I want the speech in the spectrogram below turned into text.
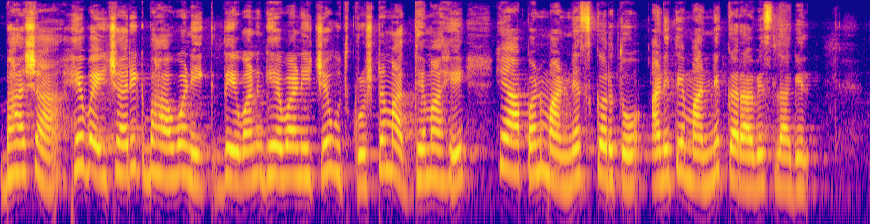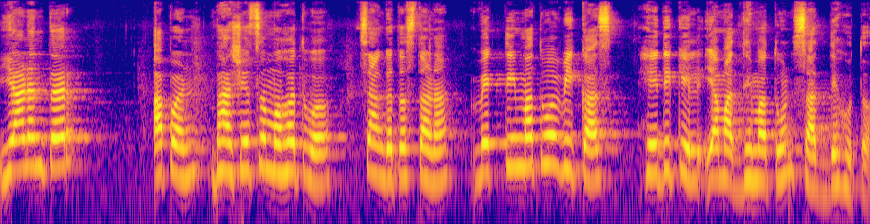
भाषा हे वैचारिक भावनिक देवाणघेवाणीचे उत्कृष्ट माध्यम आहे हे आपण मान्यच करतो आणि ते मान्य करावेच लागेल. यानंतर आपण भाषेचं महत्त्व सांगत असताना व्यक्तिमत्व विकास हे देखील या माध्यमातून साध्य होतं.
